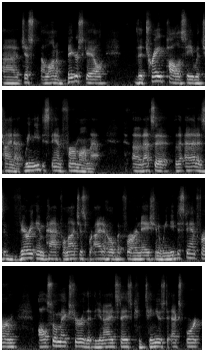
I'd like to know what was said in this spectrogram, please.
uh, just on a bigger scale, the trade policy with China, we need to stand firm on that. Uh, that's a that is very impactful, not just for Idaho but for our nation. We need to stand firm. Also, make sure that the United States continues to export,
